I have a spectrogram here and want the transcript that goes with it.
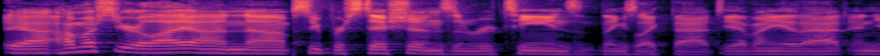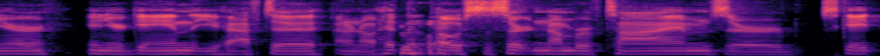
Yeah, how much do you rely on um, superstitions and routines and things like that? Do you have any of that in your in your game that you have to I don't know hit the post a certain number of times or skate?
